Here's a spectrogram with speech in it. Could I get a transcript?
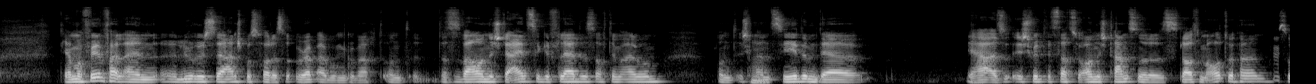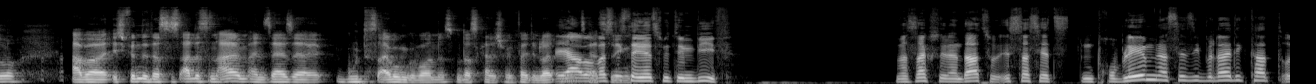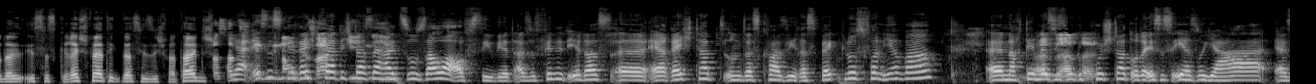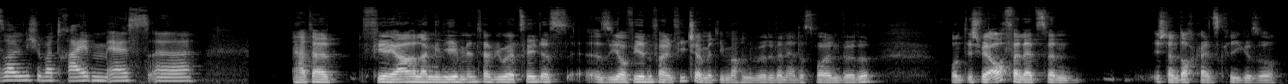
die haben auf jeden Fall ein äh, lyrisch sehr anspruchsvolles Rap-Album gemacht. Und äh, das war auch nicht der einzige Flair-Diss auf dem Album. Und ich kann es jedem, der ja, also ich würde jetzt dazu auch nicht tanzen oder das laut im Auto hören, so. Aber ich finde, dass es alles in allem ein sehr, sehr gutes Album geworden ist und das kann ich auf jeden Fall den Leuten Ja, aber was legen. ist denn jetzt mit dem Beef? Was sagst du denn dazu? Ist das jetzt ein Problem, dass er sie beleidigt hat? Oder ist es gerechtfertigt, dass sie sich verteidigt? Was hat Ja, sie ist es genau gerechtfertigt, gesagt dass er halt so sauer auf sie wird? Also findet ihr, dass äh, er recht hat und das quasi respektlos von ihr war, äh, nachdem er Also sie er so halt- gepusht hat? Oder ist es eher so, ja, er soll nicht übertreiben, er ist, äh, Er hat halt vier Jahre lang in jedem Interview erzählt, dass sie auf jeden Fall ein Feature mit ihm machen würde, wenn er das wollen würde. Und ich wäre auch verletzt, wenn ich dann doch keins kriege, so.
